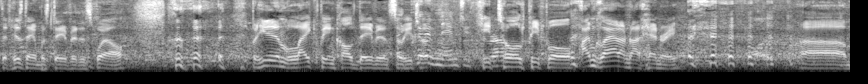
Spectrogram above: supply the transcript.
that his name was David as well. but he didn't like being called David, and so They he told have named you he told people, "I'm glad I'm not Henry." um,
